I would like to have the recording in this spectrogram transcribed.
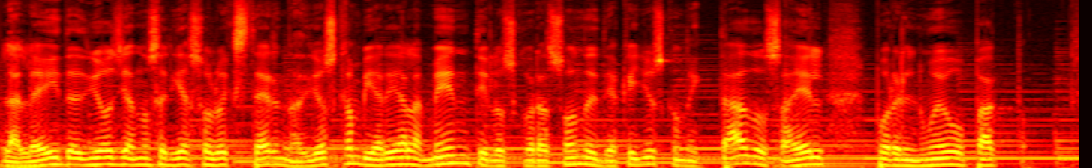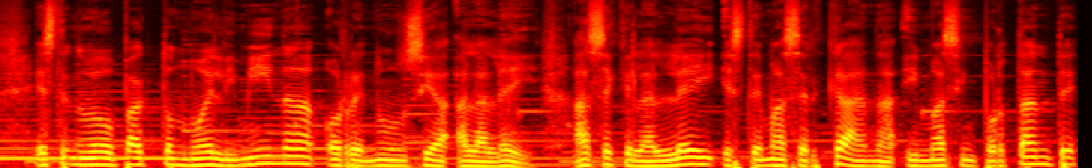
La ley de Dios ya no sería solo externa, Dios cambiaría la mente y los corazones de aquellos conectados a Él por el nuevo pacto. Este nuevo pacto no elimina o renuncia a la ley, hace que la ley esté más cercana y más importante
